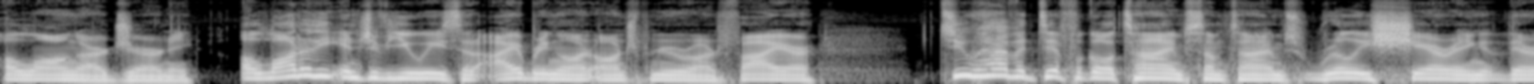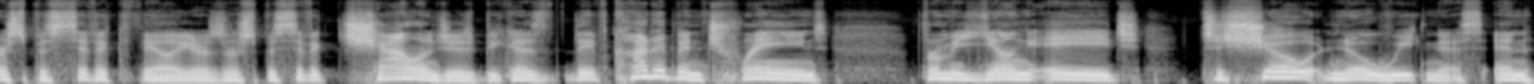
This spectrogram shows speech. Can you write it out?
along our journey. A lot of the interviewees that I bring on Entrepreneur on Fire do have a difficult time sometimes really sharing their specific failures or specific challenges because they've kind of been trained from a young age to show no weakness. And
